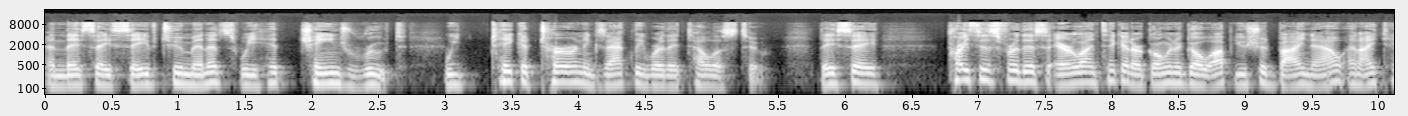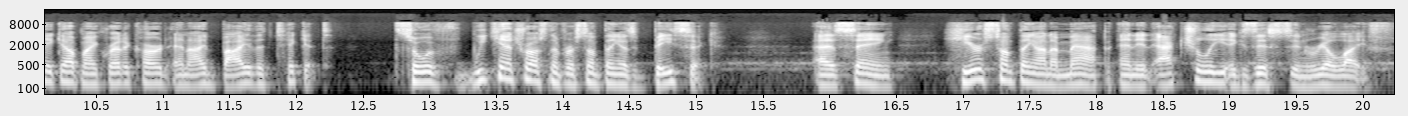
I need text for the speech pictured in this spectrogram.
and they say save two minutes, we hit change route. We take a turn exactly where they tell us to. They say, prices for this airline ticket are going to go up. You should buy now. And I take out my credit card and I buy the ticket. So if we can't trust them for something as basic as saying, here's something on a map and it actually exists in real life,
